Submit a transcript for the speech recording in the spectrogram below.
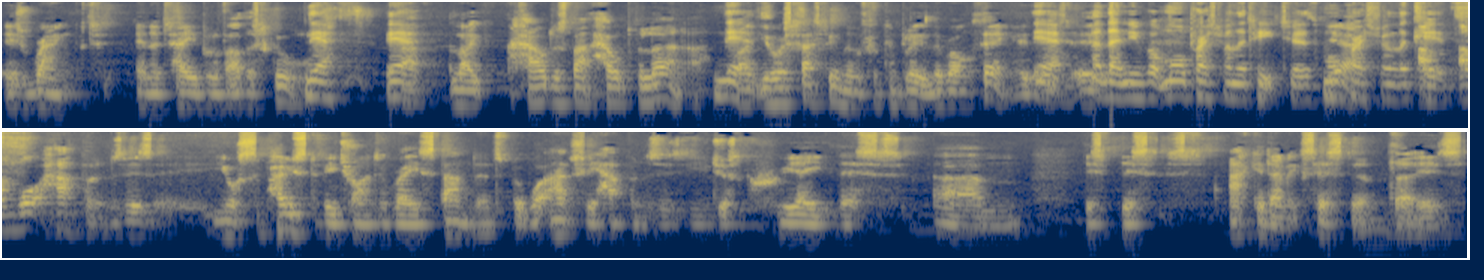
is ranked in a table of other schools? Yes, yeah. Uh, like, how does that help the learner? Yes. Like, you're assessing them for completely the wrong thing. It- Yeah, it- it- and then you've got more pressure on the teachers, more yeah. pressure on the And- kids. And, what happens is you're supposed to be trying to raise standards, but what actually happens is you just create this um, this this academic system that is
